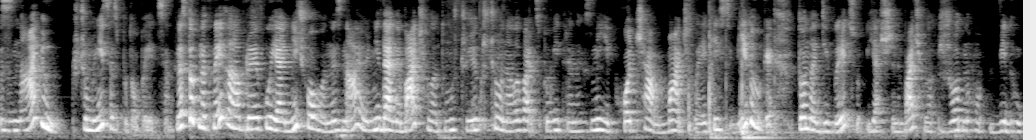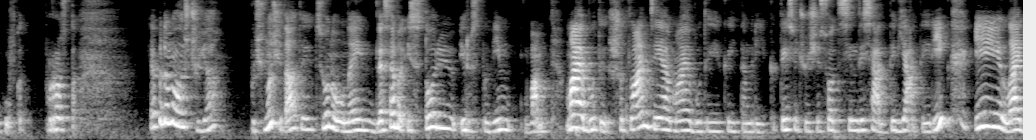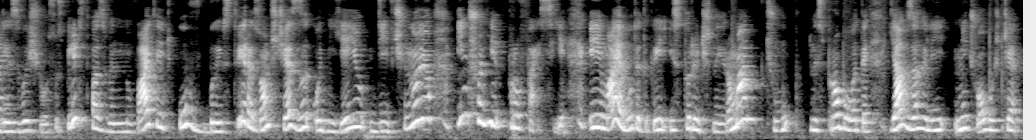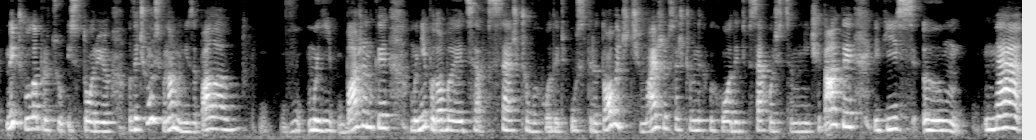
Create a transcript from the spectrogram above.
знаю, що мені це сподобається. Наступна книга, про яку я нічого не знаю, ніде не бачила, тому що якщо наливець повітряних зміїв, хоча б бачила якісь відгуки, то на дівицю я ще не бачила жодного відгуку. От просто я подумала, що я. Почну читати цю ноунейм для себе історію і розповім вам. Має бути Шотландія, має бути який там рік, 1679 рік, і леді з вищого суспільства звинуватять у вбивстві разом ще з однією дівчиною іншої професії. І має бути такий історичний роман. Чому б не спробувати? Я взагалі нічого ще не чула про цю історію, але чомусь вона мені запала. В мої бажанки мені подобається все, що виходить у Стритович, чи майже все, що в них виходить, все хочеться мені читати. Якісь ем, не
